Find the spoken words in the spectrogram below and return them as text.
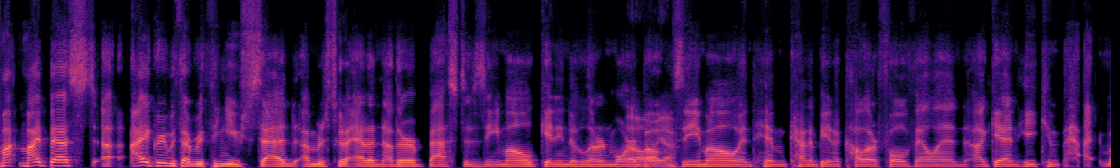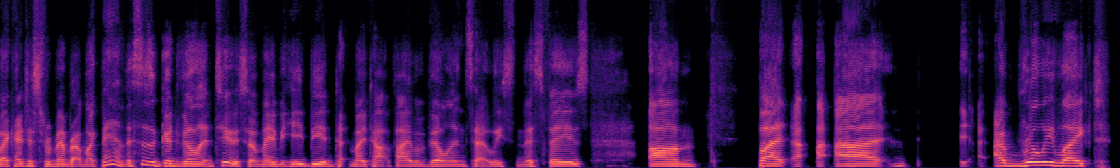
my my best. Uh, I agree with everything you said. I'm just gonna add another best of Zemo. Getting to learn more Oh, about yeah. Zemo and him kind of being a colorful villain. Again, he can like I just remember. I'm like, man, this is a good villain too. So maybe he'd be in t- my top five of villains at least in this phase. Um, but uh, uh, I really liked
